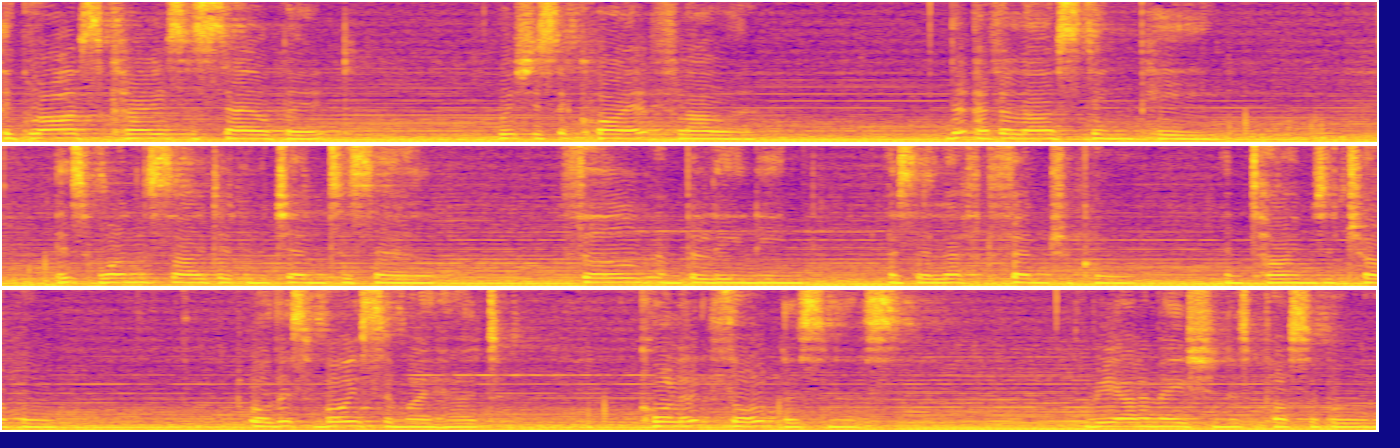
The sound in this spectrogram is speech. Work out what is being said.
The grass carries a sailboat, which is a quiet flower, the everlasting pea, its one sided magenta sail, full and ballooning as the left ventricle in times of trouble. Or this voice in my head, call it thoughtlessness. Reanimation is possible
